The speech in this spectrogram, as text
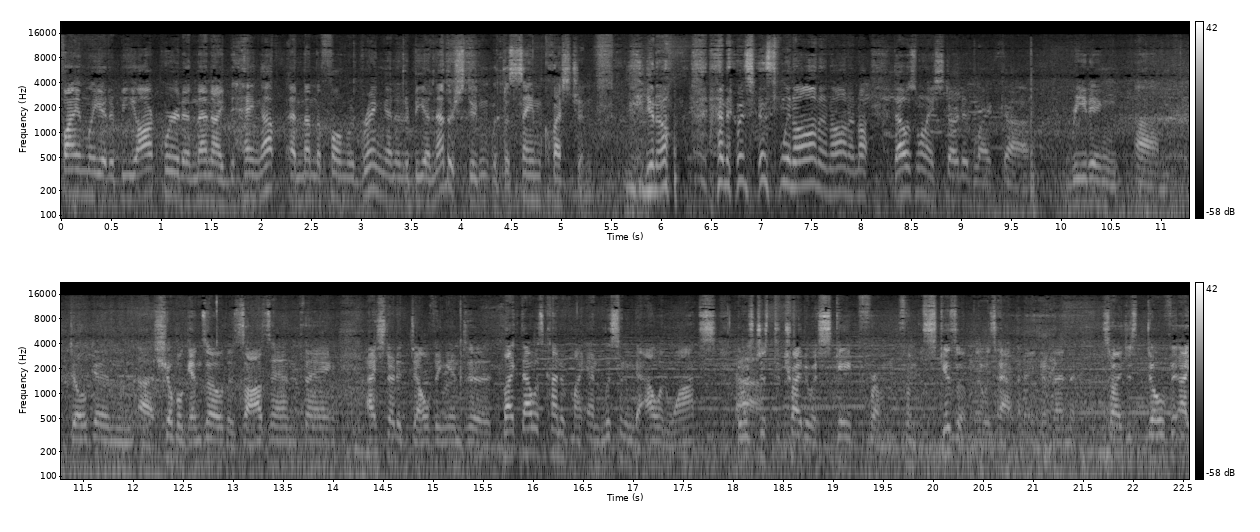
finally it'd be awkward, and then I'd hang up, and then the phone would ring, and it'd be another student with the same question, you know? And it was just went on and on and on. That was when I started, like, uh, reading um, Dogen, uh, Shobogenzo, the Zazen thing. I started delving into, like, that was kind of my, and listening to Alan Watts. It was Ah. just to try to escape from, from the schism that was happening. And then, so I just dove, I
